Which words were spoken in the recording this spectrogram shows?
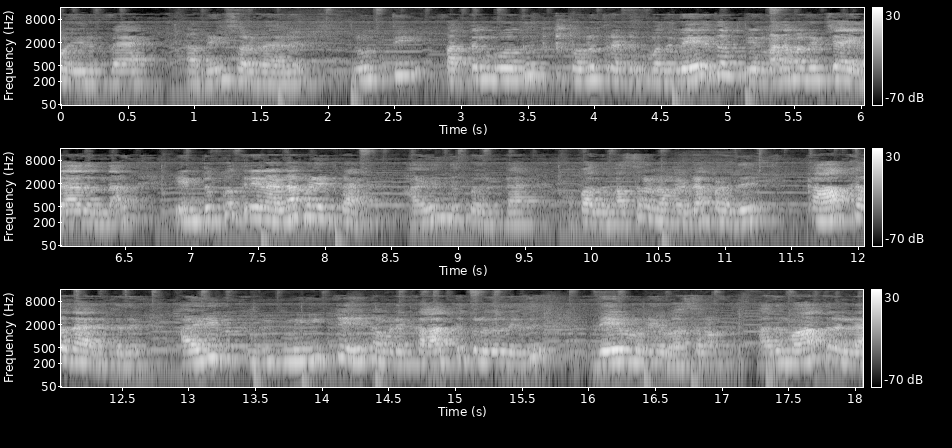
போயிருப்பேன் அப்படின்னு சொல்றாரு. நூத்தி பத்தொன்பது தொண்ணூத்தி ரெண்டு. உமது வேதம் என் மன மகிழ்ச்சியா இராது இருந்தால் என் துக்கத்திலே நான் என்ன பண்ணிருப்பேன்? அழிந்து போயிருப்பேன். அப்ப அந்த வசனம் நம்ம என்ன பண்ணுது? காக்கிறதா இருக்குது. அழிவுக்கு மீட்டு நம்மளை காத்துக் கொள்கிறது இது தேவனுடைய வசனம். அது மாத்திரம் இல்ல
